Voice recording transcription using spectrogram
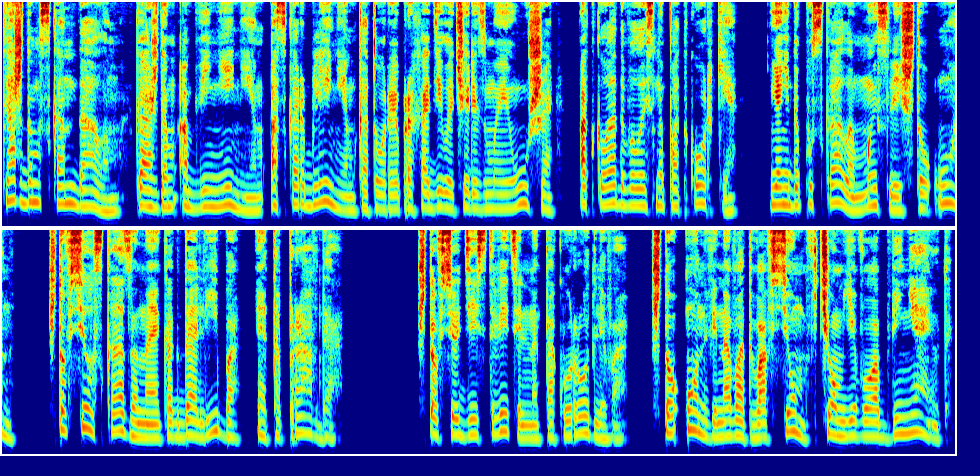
Каждым скандалом, каждым обвинением, оскорблением, которое проходило через мои уши, откладывалось на подкорке, я не допускала мыслей, что он, что все сказанное когда-либо — это правда. Что все действительно так уродливо, что он виноват во всем, в чем его обвиняют.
